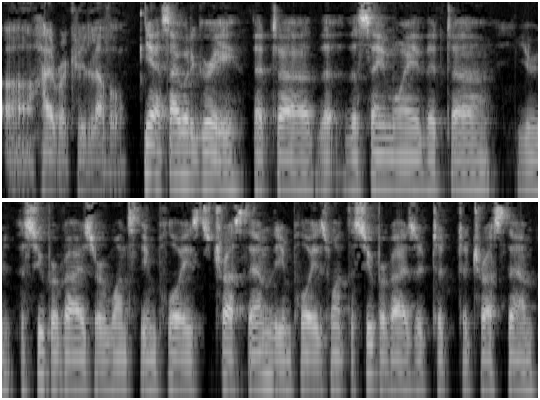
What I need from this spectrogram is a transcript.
uh, hierarchy level. Yes, I would agree that uh, the the same way that uh, you the supervisor wants the employees to trust them, the employees want the supervisor to, to trust them,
